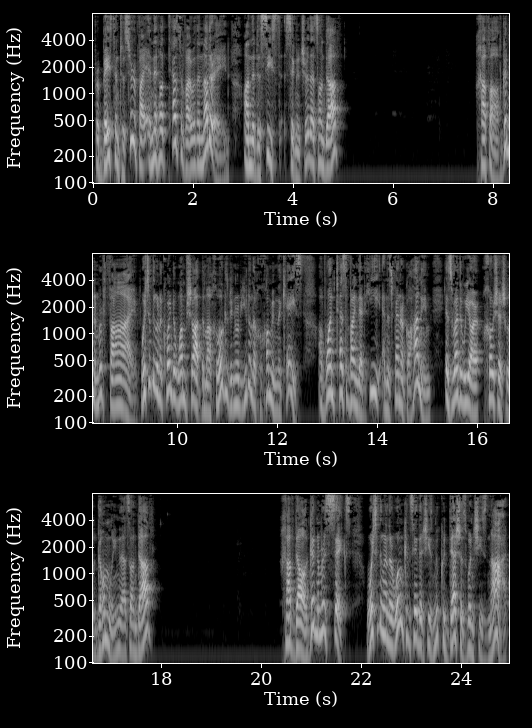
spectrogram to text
for Basin to certify, and then he'll testify with another aide on the deceased signature. That's on Daf. Chaf Alef. Good number five. Which of the one, according to one shot, the machlok between Rabbi Yehuda and the Chachamim the case of one testifying that he and his friend are Kohanim is whether we are Choshesh Gomlin. That's on Daf. Chaf Daled. Good number six. Which of the woman can say that she's mukudeshes when she's not,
